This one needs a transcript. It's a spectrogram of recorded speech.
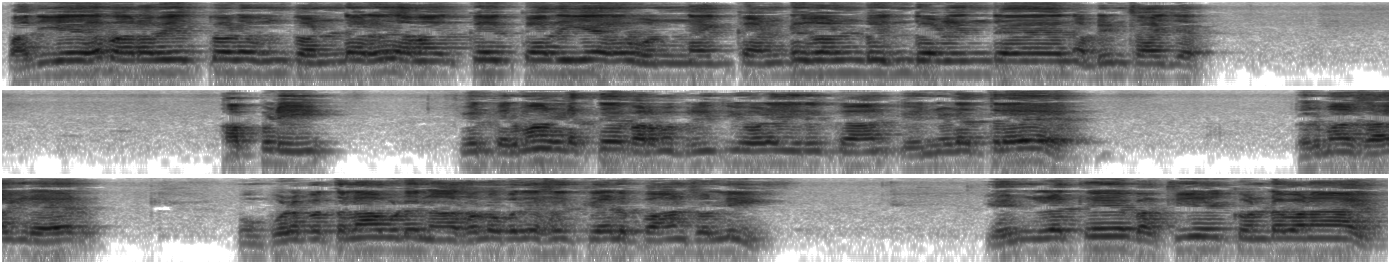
பதிய பரவித்தொடும் தொண்டரு தமக்கு கதிய உன்னை கண்டு கொண்டு தொழிந்தேன் அப்படின்னு சாய்ச்சார். அப்படி இவன் பெருமாளிடத்த பரம பிரீத்தியோட இருக்கான். என்னிடத்துல பெருமாள் சாகிறார் உன் குழப்பத்தெல்லாம் விடு நான் சொல்ல உபதேசம் கேளுப்பான்னு சொல்லி என்னிடத்திலே பக்தியை கொண்டவனாய்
